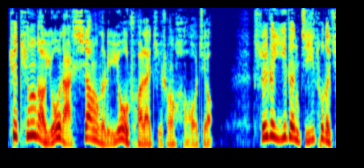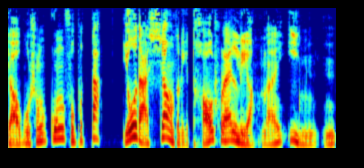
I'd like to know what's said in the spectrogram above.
却听到有打巷子里又传来几声嚎叫，随着一阵急促的脚步声，功夫不大，有打巷子里逃出来两男一女。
